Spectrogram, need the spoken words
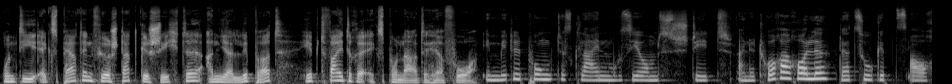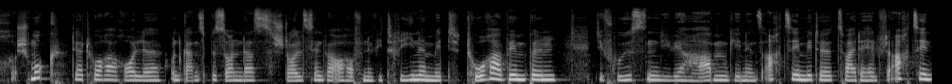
und die Expertin für Stadtgeschichte Anja Lippert hebt weitere Exponate hervor. Im Mittelpunkt des kleinen Museums steht eine Torarolle. Dazu gibt es auch Schmuck der Torarolle und ganz Ganz besonders stolz sind wir auch auf eine Vitrine mit Tora-Wimpeln. Die frühesten, die wir haben, gehen ins 18. Mitte, zweite Hälfte 18.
